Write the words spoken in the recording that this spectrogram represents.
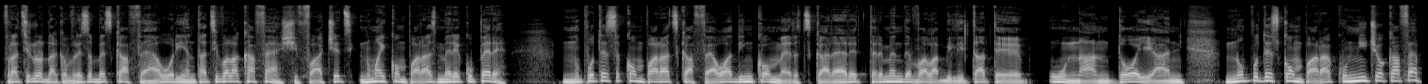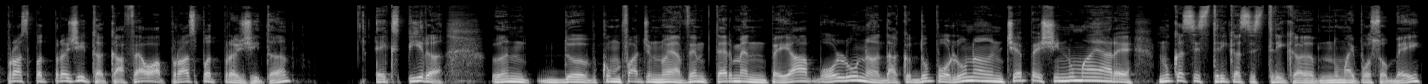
Fraților, dacă vreți să beți cafea, orientați-vă la cafea și faceți, nu mai comparați mere cu pere. Nu puteți să comparați cafeaua din comerț, care are termen de valabilitate un an, doi ani, nu puteți compara cu nicio cafea proaspăt prăjită. Cafeaua proaspăt prăjită expiră în, cum facem noi, avem termen pe ea o lună, dacă după o lună începe și nu mai are, nu că se strică, se strică, nu mai poți să o bei,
